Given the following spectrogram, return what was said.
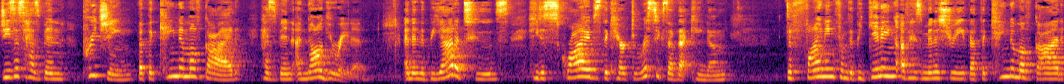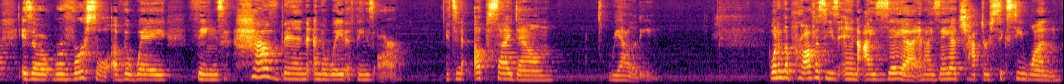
Jesus has been preaching that the kingdom of God has been inaugurated. And in the Beatitudes, he describes the characteristics of that kingdom, defining from the beginning of his ministry that the kingdom of God is a reversal of the way things have been and the way that things are. It's an upside down reality. One of the prophecies in Isaiah, in Isaiah chapter 61,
